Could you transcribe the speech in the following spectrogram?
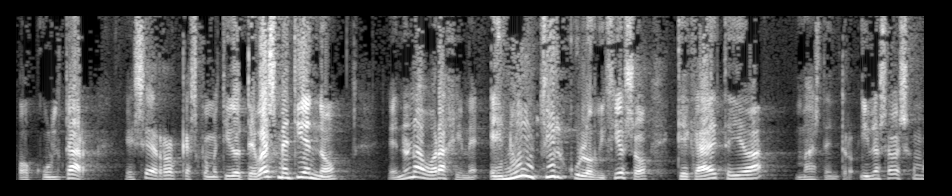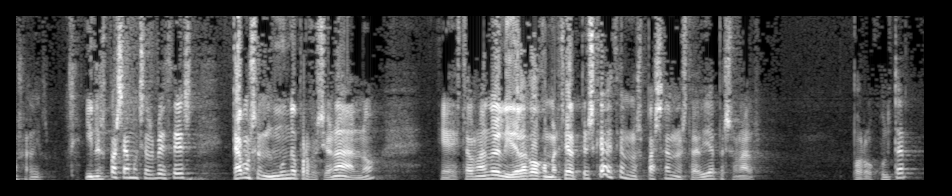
ocultar ese error que has cometido, te vas metiendo en una vorágine, en un círculo vicioso que cada vez te lleva más dentro y no sabes cómo salir. Y nos pasa muchas veces, estamos en el mundo profesional, ¿no? estamos hablando del liderazgo comercial, pero es que a veces nos pasa en nuestra vida personal. Por ocultar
